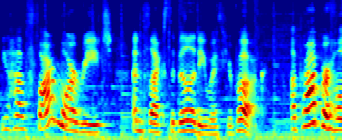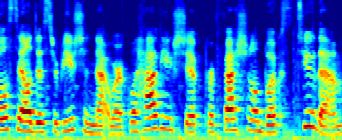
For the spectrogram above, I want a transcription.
you have far more reach and flexibility with your book. A proper wholesale distribution network will have you ship professional books to them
